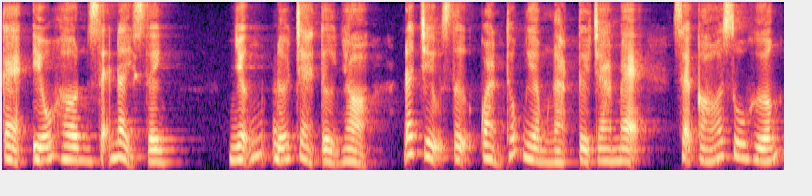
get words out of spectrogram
kẻ yếu hơn sẽ nảy sinh. Những đứa trẻ từ nhỏ đã chịu sự quản thúc nghiêm ngặt từ cha mẹ sẽ có xu hướng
